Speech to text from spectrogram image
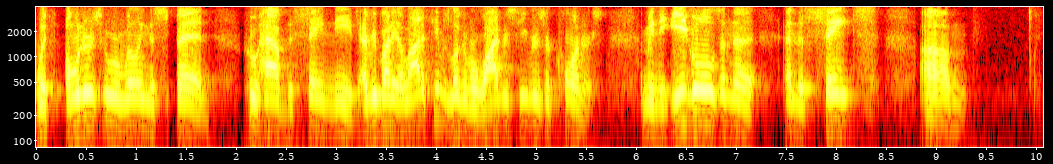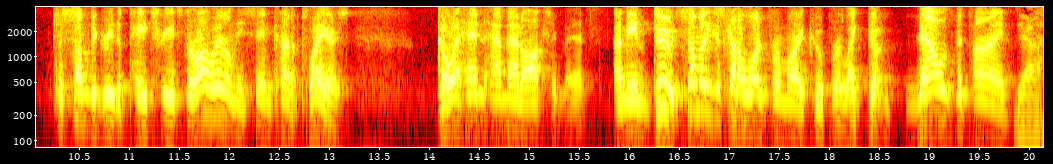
with owners who are willing to spend, who have the same needs. Everybody, a lot of teams looking for wide receivers or corners. I mean, the Eagles and the and the Saints, um, to some degree, the Patriots, they're all in on these same kind of players. Go ahead and have that auction, man. I mean, dude, somebody just got a one for Amari Cooper. Like, go, now's the time. Yeah.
